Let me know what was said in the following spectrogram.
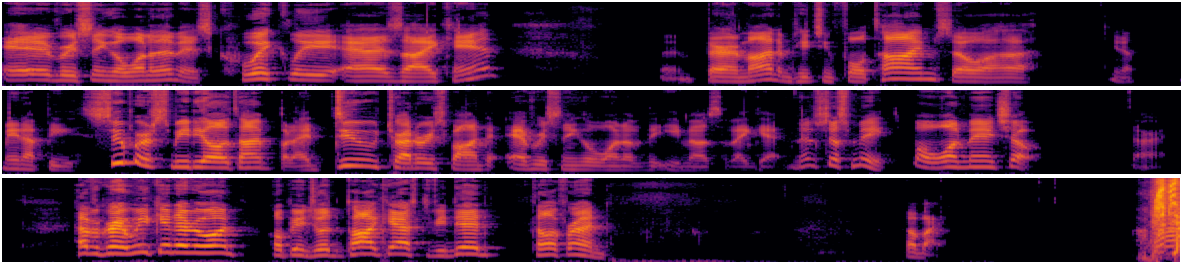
every single one of them as quickly as I can. Bear in mind, I'm teaching full time, so, uh, you know, may not be super speedy all the time, but I do try to respond to every single one of the emails that I get. And it's just me. It's a one man show. All right. Have a great weekend, everyone. Hope you enjoyed the podcast. If you did, tell a friend. Bye bye.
